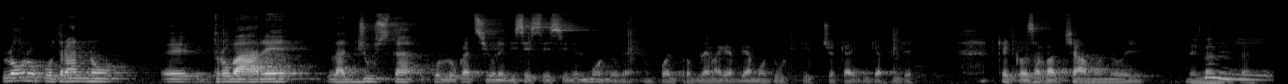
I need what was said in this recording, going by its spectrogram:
loro potranno eh, trovare la giusta collocazione di se stessi nel mondo, che è un po' il problema che abbiamo tutti, cercare di capire che cosa facciamo noi nella Quindi, vita.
